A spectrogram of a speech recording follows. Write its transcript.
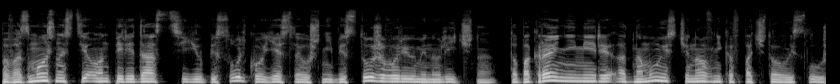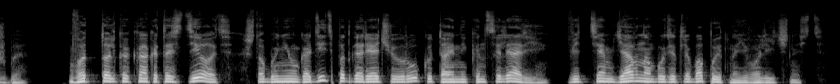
По возможности он передаст сию писульку, если уж не Бестужеву Рюмину лично, то, по крайней мере, одному из чиновников почтовой службы. Вот только как это сделать, чтобы не угодить под горячую руку тайной канцелярии, ведь тем явно будет любопытна его личность.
